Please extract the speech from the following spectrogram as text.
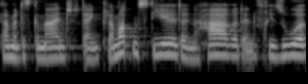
Damit ist gemeint dein Klamottenstil, deine Haare, deine Frisur,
